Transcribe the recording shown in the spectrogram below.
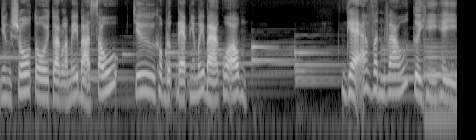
Nhưng số tôi toàn là mấy bà xấu, chứ không được đẹp như mấy bà của ông. Gã vân váo cười hì hì,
